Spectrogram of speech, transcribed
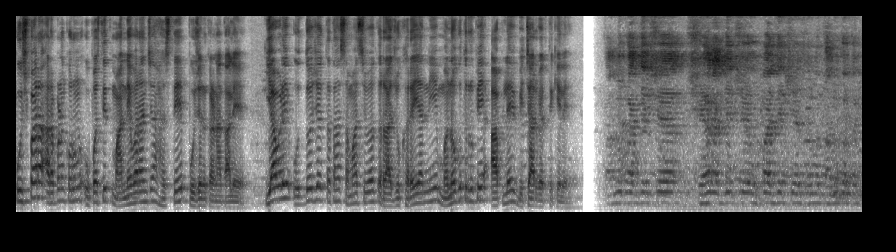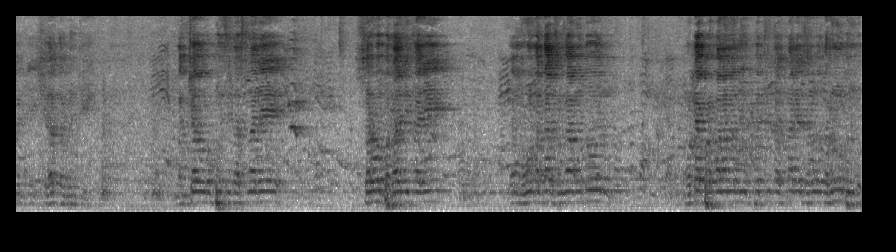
पुष्पहार अर्पण करून उपस्थित मान्यवरांच्या हस्ते पूजन करण्यात आले. यावेळी उद्योजक तथा समाजसेवक राजू खरे यांनी मनोगत रूपे आपले विचार व्यक्त केले. तालुका अध्यक्ष शहर अध्यक्ष उपाध्यक्ष सर्व तालुका कमिटी शहर कमिटी. मंचावर उपस्थित असणारे सर्व पदाधिकारी या मोहोळ मतदारसंघामधून मोठ्या प्रमाणामध्ये उपस्थित असणारे सर्व धर्मबंधू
